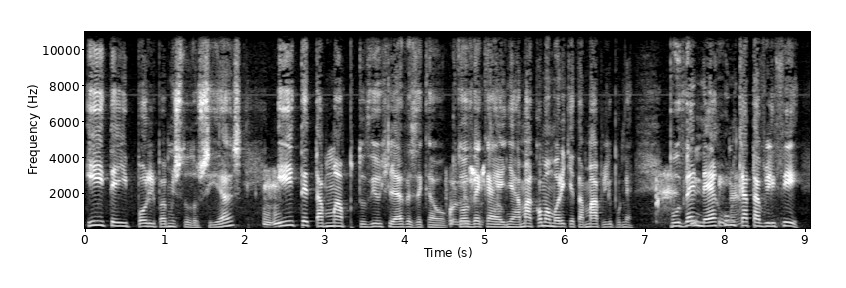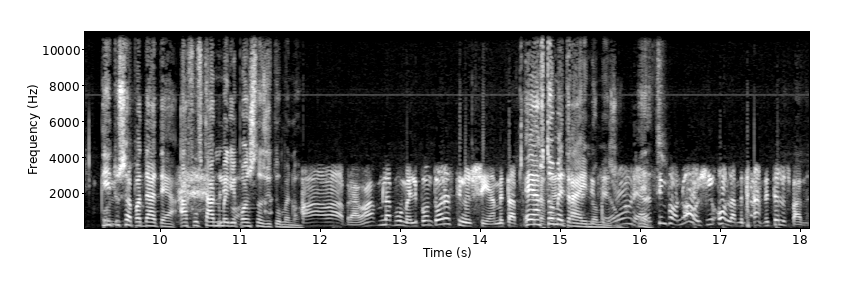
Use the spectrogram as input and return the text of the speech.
είτε η υπόλοιπα μισθοδοσίας, είτε τα ΜΑΠ του 2018-19 μα ακόμα μωρή και τα ΜΑΠ λείπουνε, που δεν έχουν ναι. καταβληθεί. Τι τους απαντάτε αφού φτάνουμε λοιπόν στο ζητούμενο; Α, μπράβο. Να πούμε λοιπόν τώρα στην ουσία. Μετά Ε, αυτό μετράει, νομίζω. Ωραία, Έτσι. συμφωνώ. Όχι, όλα μετράνε, τέλος πάντων.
